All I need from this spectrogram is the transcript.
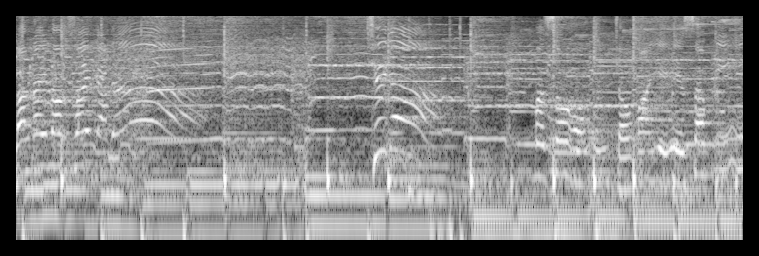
ลองในลองไซส์กันนะชิกามาส่งเจ้าไว้สามี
